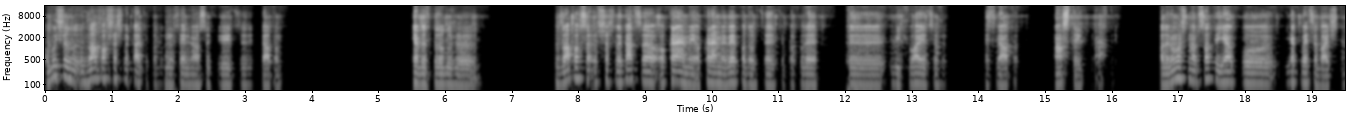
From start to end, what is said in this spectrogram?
Мабуть, що запах шашлика, типу, дуже сильно асоціюється зі святом. Я би сказав дуже. Запах шашлика це окремий, окремий випадок, це, типу, коли е, відчувається вже свято. Настрій, настрій. Але ви можете написати, як, о, як ви це бачите.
